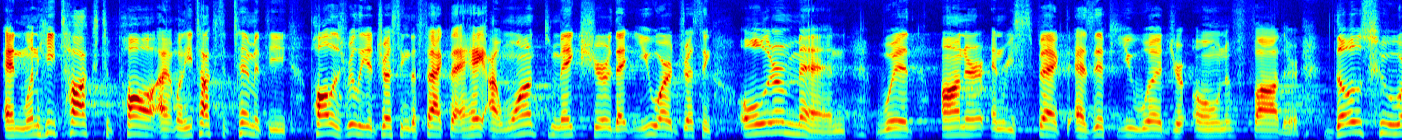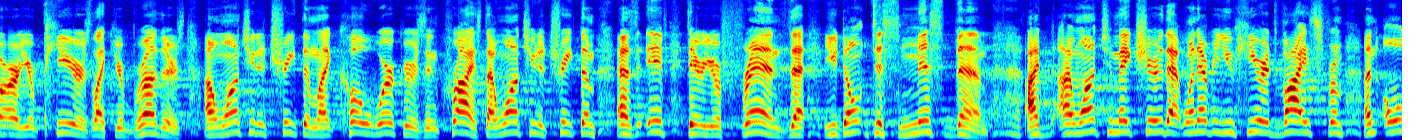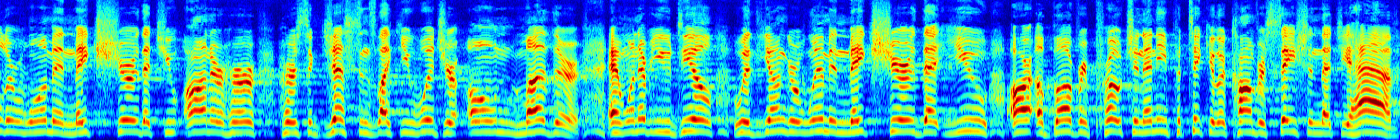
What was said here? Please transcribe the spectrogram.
And when he talks to Paul, uh, when he talks to Timothy, Paul is really addressing the fact that, hey, I want to make sure that you are addressing older men with honor and respect as if you would your own father. Those who are your peers, like your brothers, I want you to treat them like co workers in Christ. I want you to treat them as if they're your friends, that you don't dismiss them. I, I want to make sure that whenever you hear advice from an older woman, make sure that you honor her, her suggestions like you would your own mother. And whenever you deal with younger women, make sure that you are above reproach in any particular conversation that you have.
